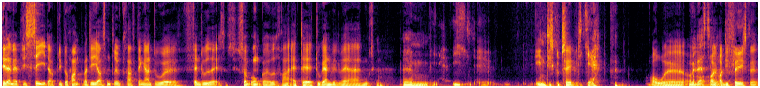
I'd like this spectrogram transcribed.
Det der med at blive set og blive berømt, var det også en drivkraft, dengang du øh, fandt ud af, som ung går ud fra, at øh, du gerne ville være musiker? Øhm, i, øh, indiskutabelt, ja. og, øh, og, og, og de fleste,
